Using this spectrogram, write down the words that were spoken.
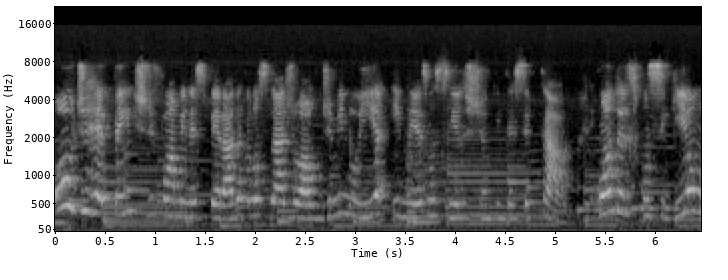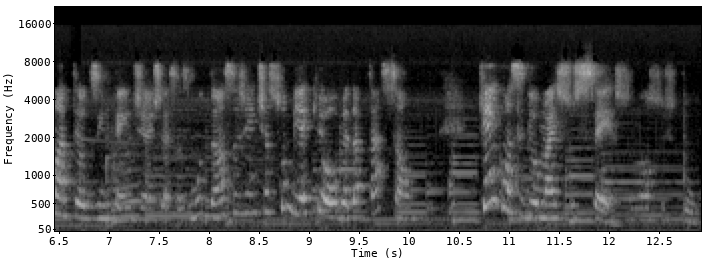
ou de repente, de forma inesperada, a velocidade do alvo diminuía e mesmo assim eles tinham que interceptá-lo. Quando eles conseguiam manter o desempenho diante dessas mudanças, a gente assumia que houve adaptação. Quem conseguiu mais sucesso no nosso estudo?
